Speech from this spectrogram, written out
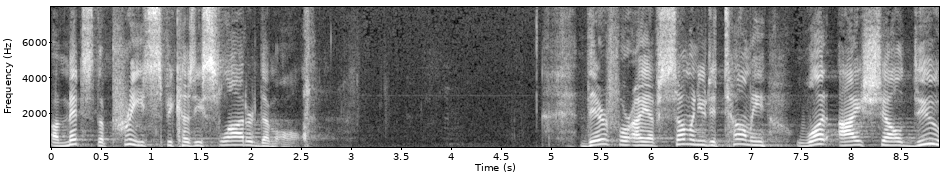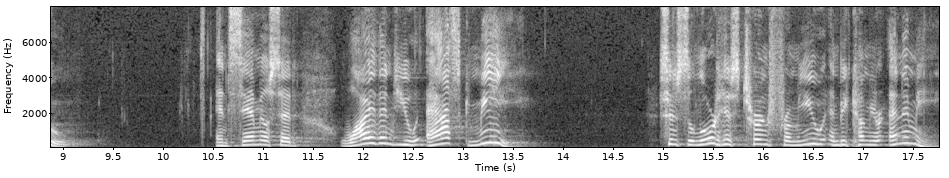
omits the priests because he slaughtered them all. Therefore, I have summoned you to tell me what I shall do. And Samuel said, Why then do you ask me? Since the Lord has turned from you and become your enemy.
